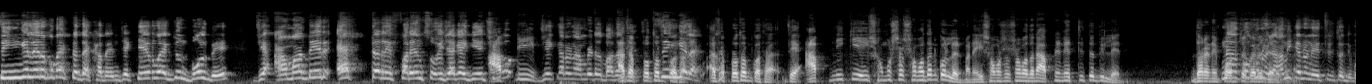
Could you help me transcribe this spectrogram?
সিঙ্গেল এরকম একটা দেখাবেন যে কেউ একজন বলবে যে আমাদের একটা রেফারেন্স ওই জায়গায় গিয়েছিল যে কারণে আমরা এটা বাধা আচ্ছা। প্রথম কথা আচ্ছা প্রথম কথা যে আপনি কি এই সমস্যার সমাধান করলেন? মানে এই সমস্যার সমাধানে আপনি নেতৃত্ব দিলেন? ধরেন। আমি কেন নেতৃত্ব দিব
